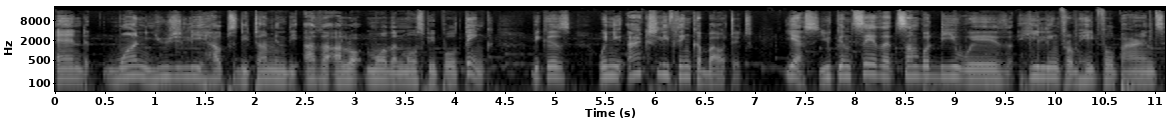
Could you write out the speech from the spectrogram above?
and one usually helps determine the other a lot more than most people think. Because when you actually think about it, yes, you can say that somebody with healing from hateful parents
